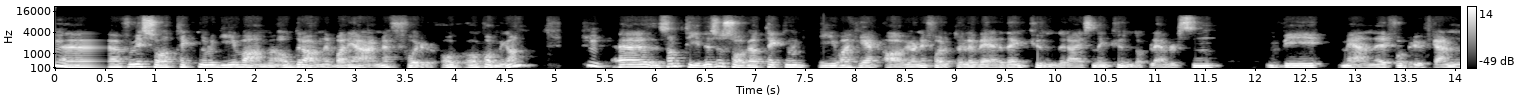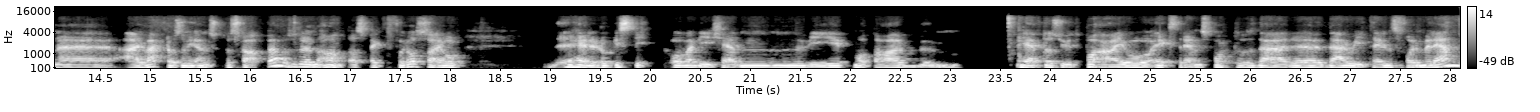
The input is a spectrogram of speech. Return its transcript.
Mm. Uh, for vi så at teknologi var med å dra ned barrierene for å, å komme i gang. Mm. Uh, samtidig så så vi at teknologi var helt avgjørende i forhold til å levere den kundereisen, den kundeopplevelsen vi mener forbrukeren uh, er verdt, og som vi ønsker å skape. Og så tror jeg Et annet aspekt for oss er jo hele logistikk og verdikjeden vi på en måte har um, hevet oss ut på, er jo ekstremsport. Det er, det er retailens Formel 1.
